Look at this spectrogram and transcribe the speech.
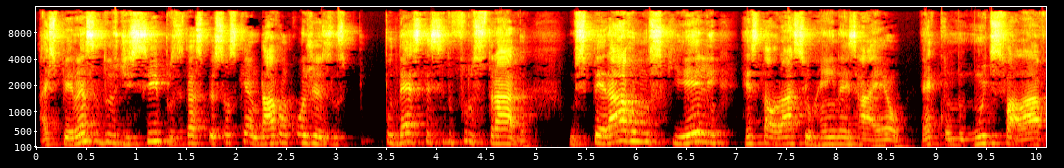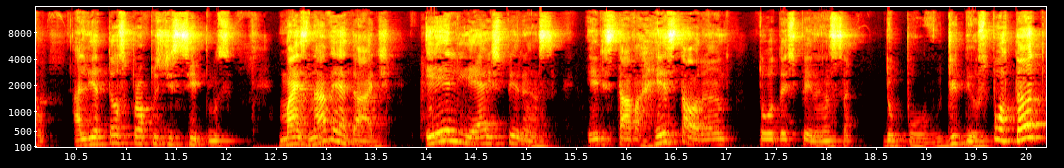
a esperança dos discípulos e das pessoas que andavam com Jesus pudesse ter sido frustrada. Esperávamos que ele restaurasse o reino a Israel, né? como muitos falavam, ali até os próprios discípulos. Mas, na verdade, ele é a esperança. Ele estava restaurando toda a esperança do povo de Deus. Portanto,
